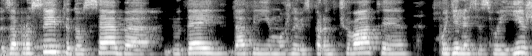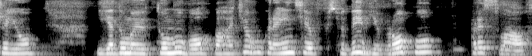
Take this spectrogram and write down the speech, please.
запросити до себе людей, дати їм можливість переночувати, поділяться своєю їжею. І я думаю, тому Бог багатьох українців сюди, в Європу, прислав,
